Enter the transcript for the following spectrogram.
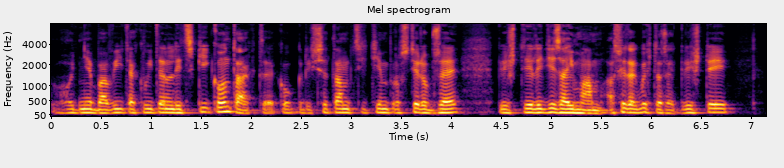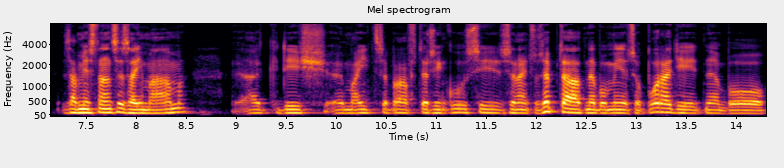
hodně baví takový ten lidský kontakt, jako když se tam cítím prostě dobře, když ty lidi zajímám. Asi tak bych to řekl. Když ty zaměstnance zajímám, když mají třeba vteřinku si se na něco zeptat, nebo mi něco poradit, nebo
